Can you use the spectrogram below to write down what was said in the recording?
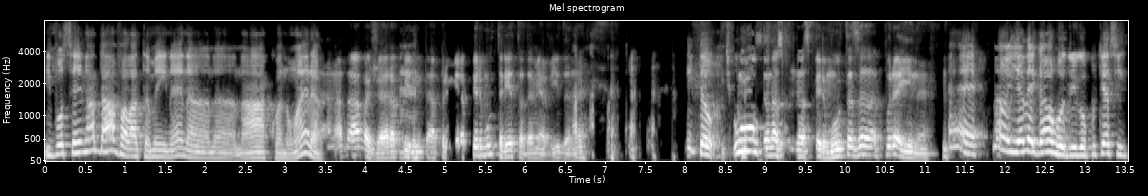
E você nadava lá também, né, na, na, na Aqua, não era? Ah, nadava, já era é. a primeira permutreta da minha vida, né? Então, a gente o... nas, nas permutas ah, por aí, né? É, não, e é legal, Rodrigo, porque assim,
